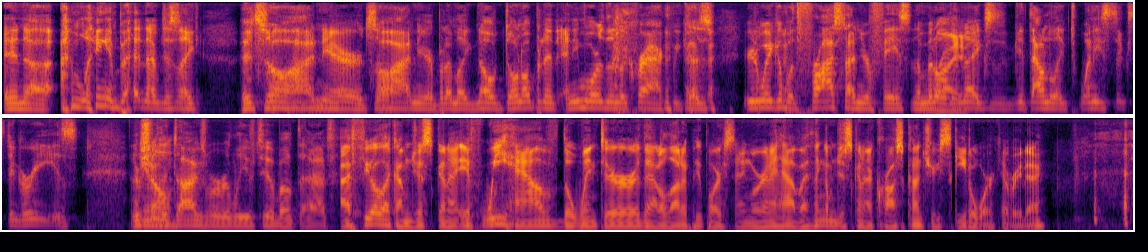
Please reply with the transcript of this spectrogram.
And uh, I'm laying in bed, and I'm just like, "It's so hot in here. It's so hot in here." But I'm like, "No, don't open it any more than the crack because you're gonna wake up with frost on your face in the middle of the night night. 'cause it get down to like 26 degrees." And I'm You sure know- the dogs were relieved too about that. I feel like I'm just gonna if we have the winter that a lot of people are saying we're gonna have, I think I'm just gonna cross country ski to work every day.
